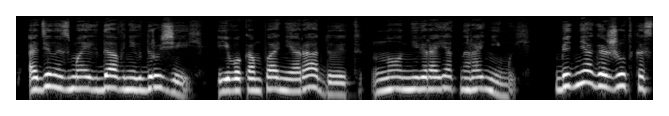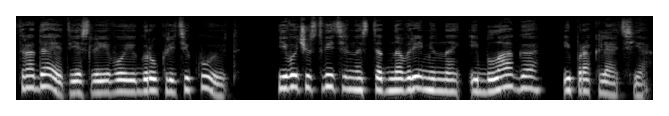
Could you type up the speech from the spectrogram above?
— один из моих давних друзей. Его компания радует, но он невероятно ранимый. Бедняга жутко страдает, если его игру критикуют. Его чувствительность одновременно и благо, и проклятие.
